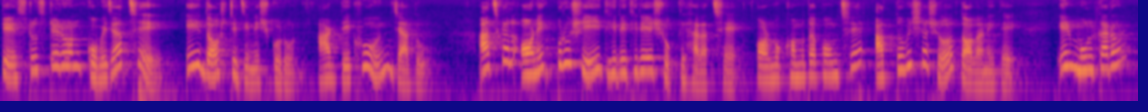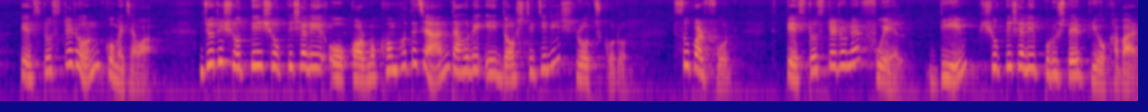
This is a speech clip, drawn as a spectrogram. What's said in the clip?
টেস্টোস্টেরন কমে যাচ্ছে? এই দশটি জিনিস করুন। আর দেখুন, জাদু। আজকাল অনেক পুরুষই ধীরে ধীরে শক্তি হারাচ্ছে। কর্মক্ষমতা কমছে, আত্মবিশ্বাসও তলানিতে। এর মূল কারণ, টেস্টোস্টেরন কমে যাওয়া। যদি সত্যিই শক্তিশালী ও কর্মক্ষম হতে চান, তাহলে এই দশটি জিনিস রোজ করুন। সুপারফুড। টেস্টোস্টেরনের ফুয়েল। ডিম, শক্তিশালী পুরুষদের প্রিয় খাবার।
